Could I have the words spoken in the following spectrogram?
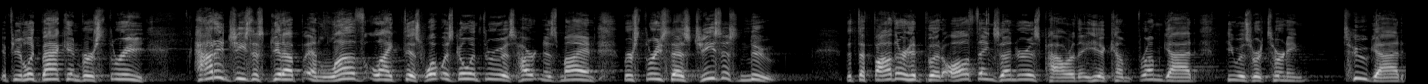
If you look back in verse 3, how did Jesus get up and love like this? What was going through his heart and his mind? Verse 3 says, Jesus knew that the Father had put all things under his power, that he had come from God, he was returning to God,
